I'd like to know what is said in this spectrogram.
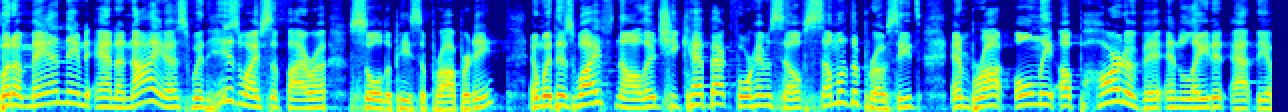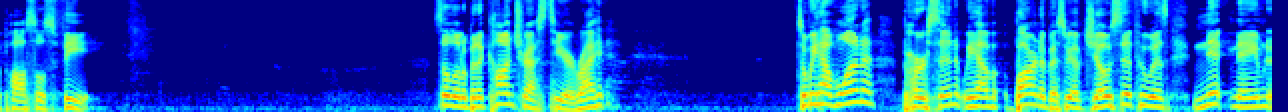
But a man named Ananias, with his wife Sapphira, sold a piece of property. And with his wife's knowledge, he kept back for himself some of the proceeds and brought only a part of it and laid it at the apostles' feet. So, a little bit of contrast here, right? So we have one person, we have Barnabas, we have Joseph, who is nicknamed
